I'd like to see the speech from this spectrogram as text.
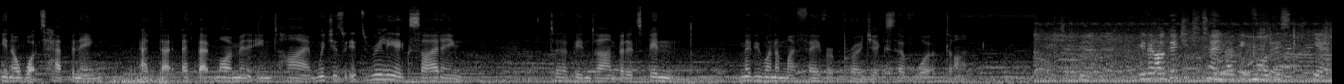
you know, what's happening at that at that moment in time, which is it's really exciting to have been done. But it's been maybe one of my favourite projects I've worked on. If I'll get you to turn a bit more this, yeah,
